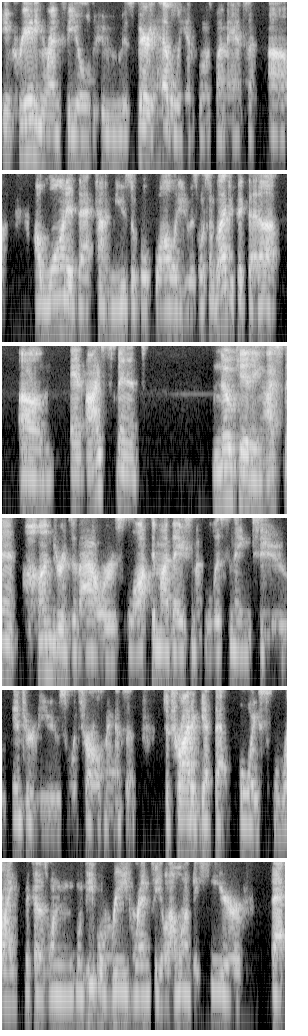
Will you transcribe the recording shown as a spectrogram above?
in creating Renfield, who is very heavily influenced by Manson, um, I wanted that kind of musical quality to his voice. I'm glad you picked that up. Um, and I spent no kidding. I spent hundreds of hours locked in my basement listening to interviews with Charles Manson to try to get that voice right. Because when when people read Renfield, I want them to hear that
